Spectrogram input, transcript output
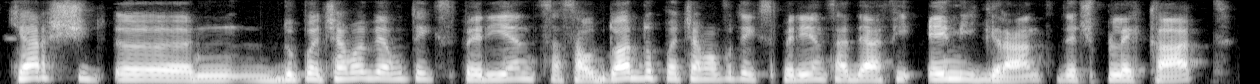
chiar și după ce am avut experiența, sau doar după ce am avut experiența de a fi emigrant, deci plecat,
